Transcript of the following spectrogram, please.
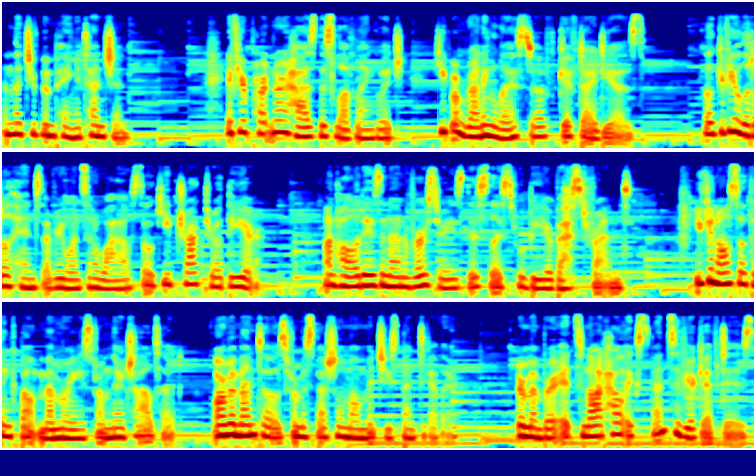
and that you've been paying attention. If your partner has this love language, keep a running list of gift ideas They'll give you little hints every once in a while, so keep track throughout the year. On holidays and anniversaries, this list will be your best friend. You can also think about memories from their childhood or mementos from a special moment you spent together. Remember, it's not how expensive your gift is,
